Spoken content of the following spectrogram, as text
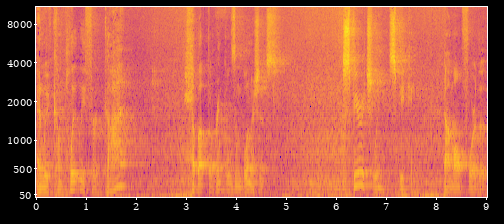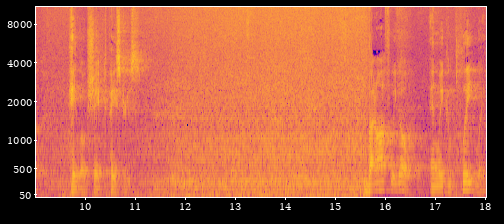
and we've completely forgot about the wrinkles and blemishes spiritually speaking. Now, I'm all for the halo shaped pastries. But off we go, and we completely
